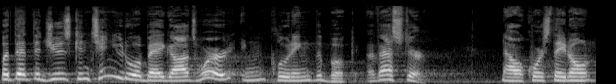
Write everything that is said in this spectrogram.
but that the Jews continue to obey God's word, including the book of Esther. Now, of course, they don't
